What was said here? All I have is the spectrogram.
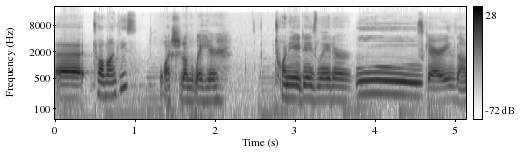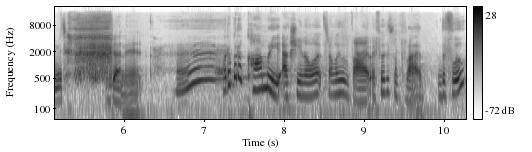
Uh, 12 Monkeys? Watched it on the way here. 28 Days Later. Ooh. Scary, zombies. Done it. What about a comedy? Actually, you know what? It's not really the vibe. I feel like it's not the vibe. The Flu?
